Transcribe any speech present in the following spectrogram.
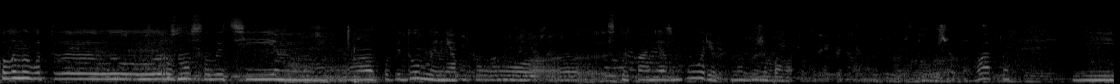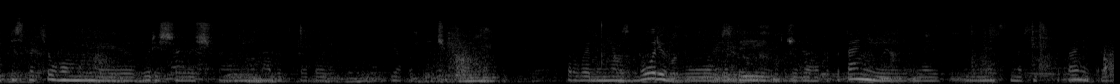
коли ми от, е, розносили ці е, повідомлення про е, скликання зборів, ну дуже багато багато. І після цього ми вирішили, що ну, мабуть треба якось почекати з проведенням зборів, бо людей дуже багато питань, і на, і на, всі ці питання треба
